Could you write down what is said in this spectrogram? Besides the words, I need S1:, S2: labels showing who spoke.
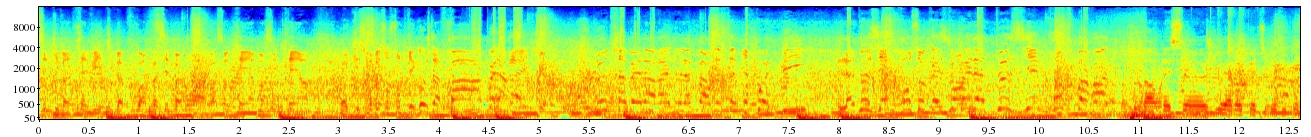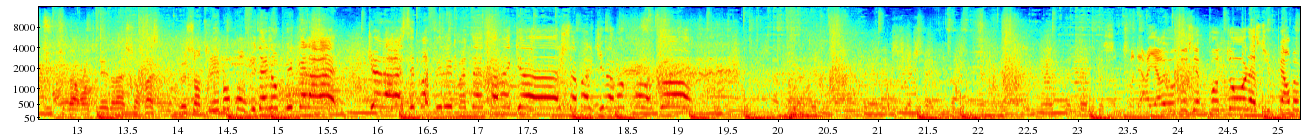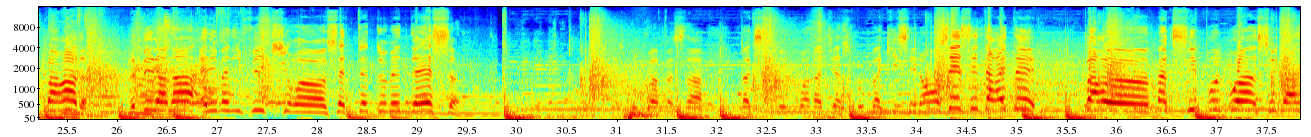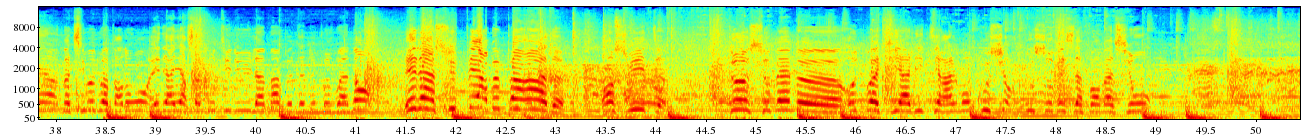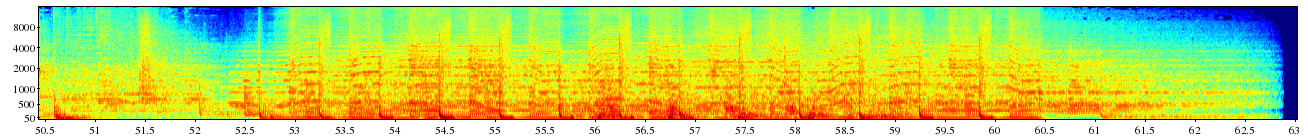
S1: Cancel qui va très vite, qui va pouvoir passer le ballon à Vincent Créer, Vincent Créer euh, qui se remet sur son pied gauche, la frappe et l'arrêt Le très bel arrêt de la part de Samir Kouakbi, la deuxième grosse occasion et la deuxième grosse parade.
S2: On laisse euh, jouer avec euh, Timothy qui va rentrer dans la surface, le centre est bon pour Fidel, au plus quel arrêt! Quel arrêt, c'est pas fini peut-être avec euh, Chabal qui va reprendre encore! Chabal peut-être le centre derrière et au deuxième poteau, la superbe parade Delana, elle est magnifique sur euh, cette tête de Mendes. Face à Maxime Audoin, Mathias Pogba qui s'est lancé, c'est arrêté par euh, Maxime Audoin, ce gardien, Maxime Audoin pardon, et derrière ça continue, la main peut-être de Pogba, non, et la superbe parade ensuite de ce même euh, Audoin qui a littéralement coup sur coup sauvé sa formation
